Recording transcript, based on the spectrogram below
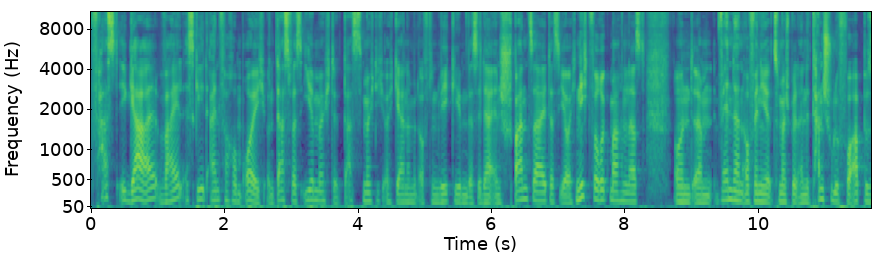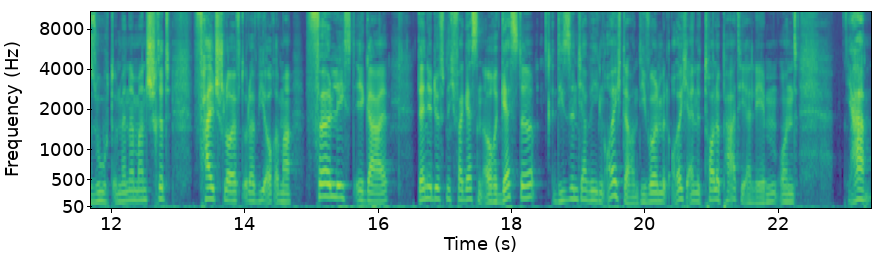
fast egal, weil es geht einfach um euch und das, was ihr möchtet, das möchte ich euch gerne mit auf den Weg geben, dass ihr da entspannt seid, dass ihr euch nicht verrückt machen lasst und ähm, wenn dann auch, wenn ihr zum Beispiel eine Tanzschule vorab besucht und wenn dann mal ein Schritt falsch läuft oder wie auch immer, völligst egal. Denn ihr dürft nicht vergessen, eure Gäste, die sind ja wegen euch da und die wollen mit euch eine tolle Party erleben und ja,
